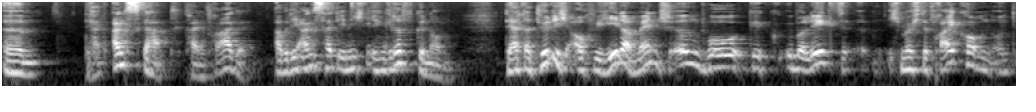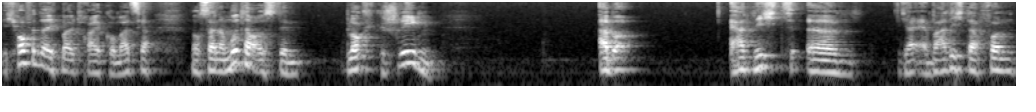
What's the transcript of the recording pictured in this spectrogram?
Ähm, der hat Angst gehabt, keine Frage. Aber die Angst hat ihn nicht in den Griff genommen. Der hat natürlich auch wie jeder Mensch irgendwo überlegt, ich möchte freikommen und ich hoffe, dass ich bald freikomme. Er hat es ja noch seiner Mutter aus dem Blog geschrieben. Aber er hat nicht, äh, ja, er war nicht davon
